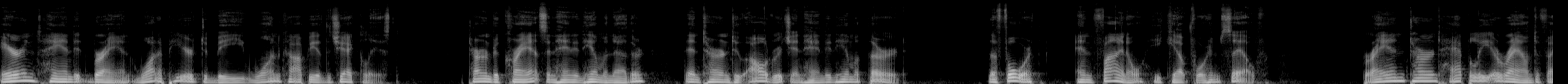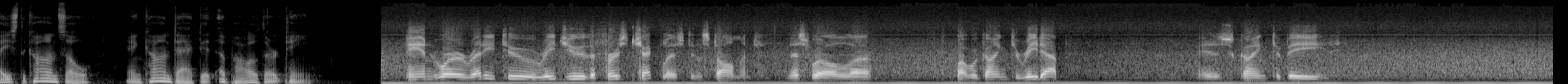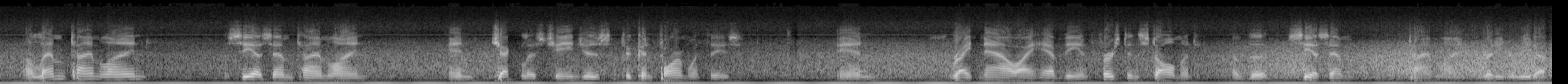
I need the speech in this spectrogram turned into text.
Aaron handed Brand what appeared to be one copy of the checklist, turned to Kranz and handed him another, then turned to Aldrich and handed him a third. The fourth and final he kept for himself. Brand turned happily around to face the console and contacted Apollo 13. And we're ready to read you the first checklist installment. This will, uh, what we're going to read up is going to be a LEM timeline, a CSM timeline, and checklist changes to conform with these. And right now I have the first installment of the CSM timeline ready to read up.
